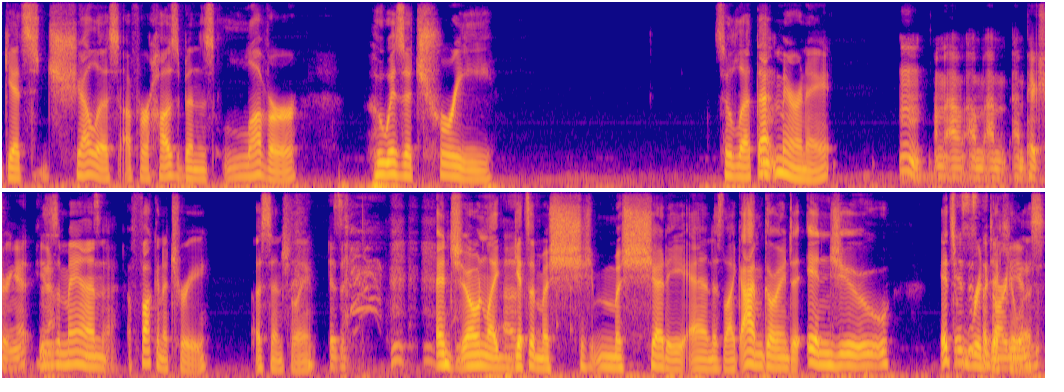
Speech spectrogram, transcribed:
gets jealous of her husband's lover, who is a tree. So let that Hmm. marinate. Mm, I'm, I'm, I'm, I'm, picturing it. This is a man it's fucking a tree, essentially. Is it? And Joan like Uh, gets a mach- machete and is like, "I'm going to end you." It's is this the Guardian? ridiculous.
